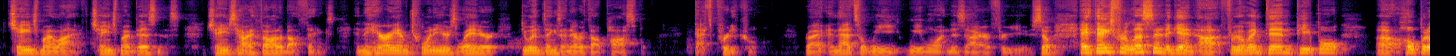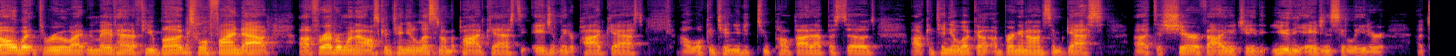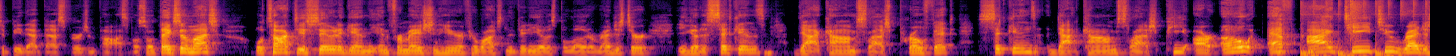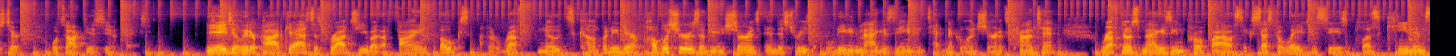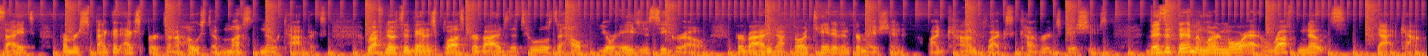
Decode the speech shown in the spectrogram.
changed my life, changed my business, changed how I thought about things. And here I am 20 years later doing things I never thought possible. That's pretty cool right and that's what we we want and desire for you so hey thanks for listening again uh, for the linkedin people uh, hope it all went through I, we may have had a few bugs we'll find out uh, for everyone else continue to listen on the podcast the agent leader podcast uh, we'll continue to, to, pump out episodes uh, continue to look at uh, bringing on some guests to share value to you the agency leader to be that best version possible so thanks so much We'll talk to you soon. Again, the information here, if you're watching the video, is below to register. You go to sitkins.com slash profit, sitkins.com slash P R O F I T to register. We'll talk to you soon. Thanks. The Agent Leader podcast is brought to you by the fine folks at the Rough Notes Company. They are publishers of the insurance industry's leading magazine and technical insurance content. Rough Notes magazine profiles successful agencies plus keen insights from respected experts on a host of must know topics. Rough Notes Advantage Plus provides the tools to help your agency grow, providing authoritative information on complex coverage issues. Visit them and learn more at roughnotes.com.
